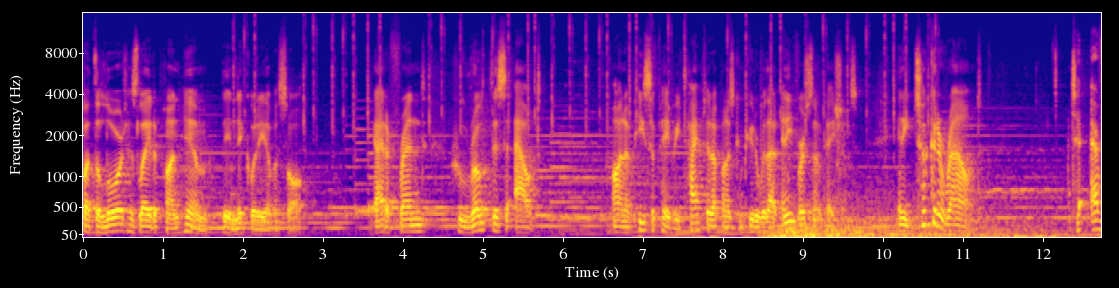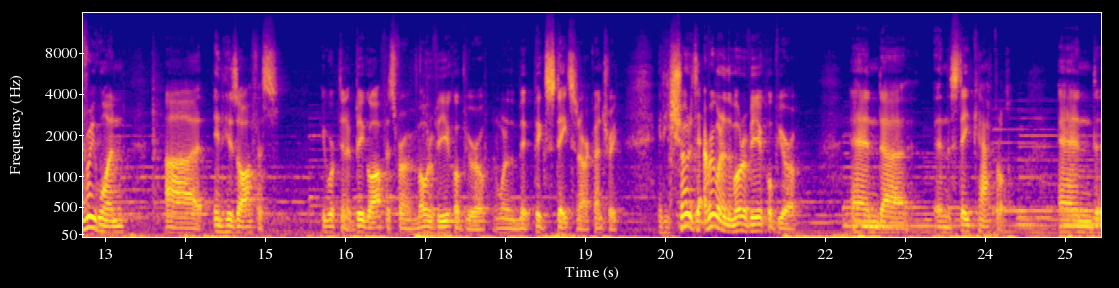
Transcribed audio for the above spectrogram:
But the Lord has laid upon him the iniquity of us all. I had a friend who wrote this out on a piece of paper. He typed it up on his computer without any verse notations. And he took it around to everyone uh, in his office. He worked in a big office for a motor vehicle bureau in one of the big states in our country. And he showed it to everyone in the motor vehicle bureau and uh, in the state capital. And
